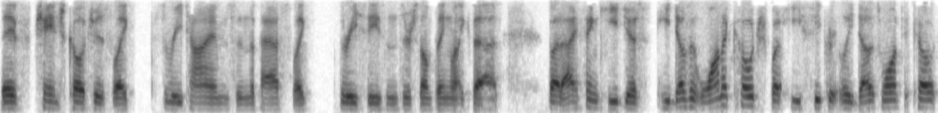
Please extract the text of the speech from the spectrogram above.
They've changed coaches like three times in the past, like three seasons or something like that. But I think he just he doesn't want to coach, but he secretly does want to coach.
